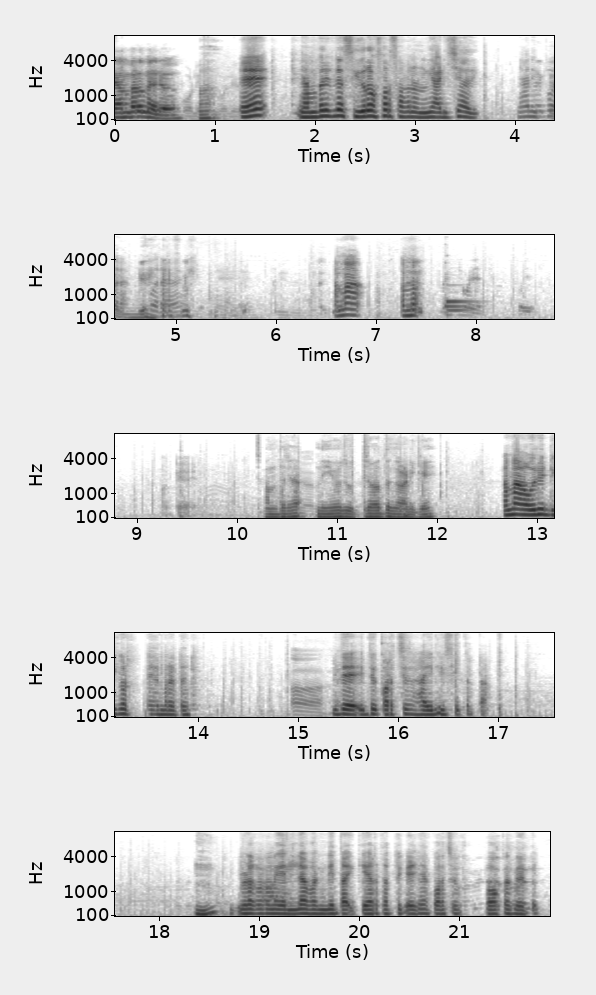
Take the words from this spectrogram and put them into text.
നമ്പർ തരോ ഏ നമ്പറിന്റെ സീറോ ഫോർ സെവൻ ഉണ്ട് നീ അടിച്ചാ മതി. ഞാൻ ഇപ്പൊ. അണ്ണാ അണ്ണാ ചന്ദ്ര നീ ഒരു ഉത്തരവാദിത്വം കാണിക്കേ. അണ്ണാ ഒരു മിനിറ്റ് പറയട്ടെ. ഇത് ഇത് കുറച്ച് ഹൈലി സീക്രട്ടാ. ഇവിടെ കിടക്കുന്ന എല്ലാ വണ്ടിയും ത- കേറി തപ്പി കഴിഞ്ഞാൽ കുറച്ച് ടോക്കൊക്കെ കിട്ടും.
